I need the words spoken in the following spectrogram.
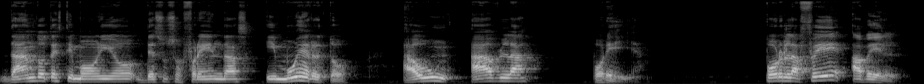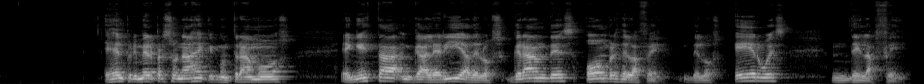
dando testimonio de sus ofrendas y muerto, aún habla por ella. Por la fe Abel es el primer personaje que encontramos en esta galería de los grandes hombres de la fe, de los héroes de la fe.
